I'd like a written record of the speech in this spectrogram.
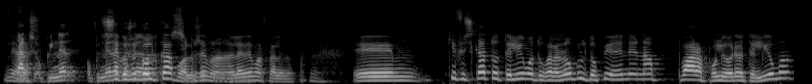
Ναι, Εντάξει, ο Πινέδα. Ο Πινέδα Σήκωσε βέβαια- γκολ κάπου άλλος. σήκωσε Δεν, γκολ, μα- ναι. δηλαδή, δεν μας τα λέτε αυτά. Ε, και φυσικά το τελείωμα του Γαλανόπουλου, το οποίο είναι ένα πάρα πολύ ωραίο τελείωμα.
